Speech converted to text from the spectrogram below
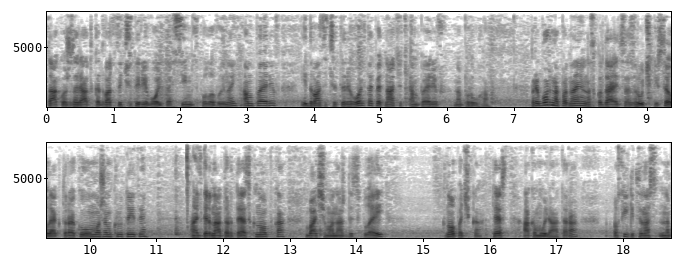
Також зарядка 24 вольта 7,5 амперів і 24 вольта 15 амперів напруга. Приборна панель складається з ручки селектора, яку ми можемо крутити. Альтернатор тест кнопка. Бачимо наш дисплей. Кнопочка тест акумулятора. Оскільки це у нас на,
